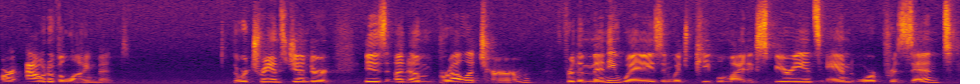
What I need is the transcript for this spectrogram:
are out of alignment. The word transgender is an umbrella term for the many ways in which people might experience and or present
